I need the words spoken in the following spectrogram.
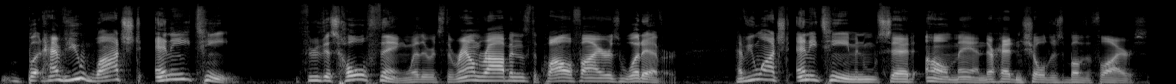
But have you watched any team through this whole thing, whether it's the round robins, the qualifiers, whatever, have you watched any team and said, oh man, they're head and shoulders above the Flyers?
